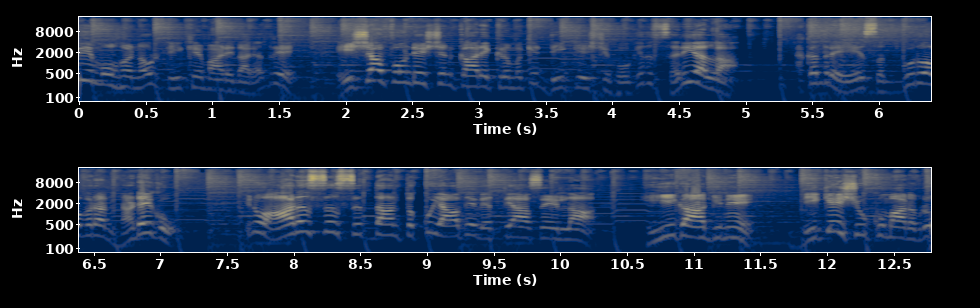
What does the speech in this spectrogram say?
ವಿ ಮೋಹನ್ ಅವರು ಟೀಕೆ ಮಾಡಿದ್ದಾರೆ. ಅಂದ್ರೆ ಏಷಾ ಫೌಂಡೇಶನ್ ಕಾರ್ಯಕ್ರಮಕ್ಕೆ ಡಿ ಕೆ ಶಿ ಹೋಗಿದ್ದು ಸರಿಯಲ್ಲ. ಯಾಕಂದ್ರೆ ಸದ್ಗುರು ಅವರ ನಡೆಗೂ ಇನ್ನು ಆರ್ ಎಸ್ ಎಸ್ ಸಿದ್ಧಾಂತಕ್ಕೂ ಯಾವುದೇ ವ್ಯತ್ಯಾಸ ಇಲ್ಲ. ಹೀಗಾಗಿನೇ ಡಿ ಕೆ ಶಿವಕುಮಾರ್ ಅವರು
